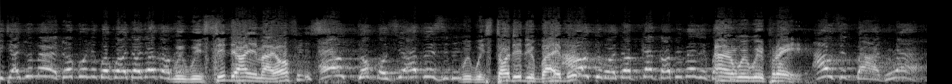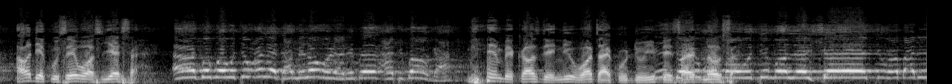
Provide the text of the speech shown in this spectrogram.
Ìṣẹ́jú mẹ́ẹ̀ẹ́dógún ní gbogbo ọjọ́ ọjọ́ We will sit down in my office. ẹ ó jókòó sí ọ́fíìsì mi. We will study the a ó Bible jùmọ̀jọ kẹ́kọ̀ọ́ bíbélì and we will pray. a ó sì gba àdúrà. All they could say was yes, sir. ẹ gbogbo ohun tí wọ́n lè dá mi lóhùn rẹ̀ ni pé a ti gbọ́ ọ̀gá. because they knew what I could do if they said no, gbogbo sir. ohun tí mo lè ṣe tí wọ́n bá ní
